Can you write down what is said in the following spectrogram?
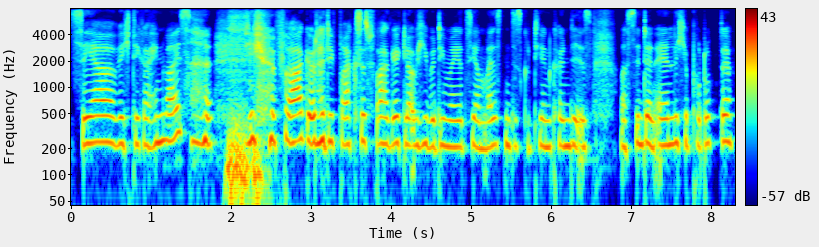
Sehr wichtiger Hinweis. Die Frage oder die Praxisfrage, glaube ich, über die man jetzt hier am meisten diskutieren könnte, ist, was sind denn ähnliche Produkte?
